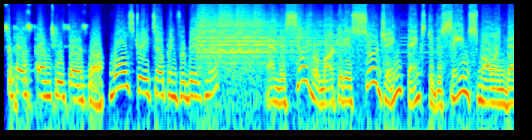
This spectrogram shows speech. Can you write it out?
to postpone Tuesday as well. Wall Street's open for business. And the silver market is surging thanks to the same small investors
